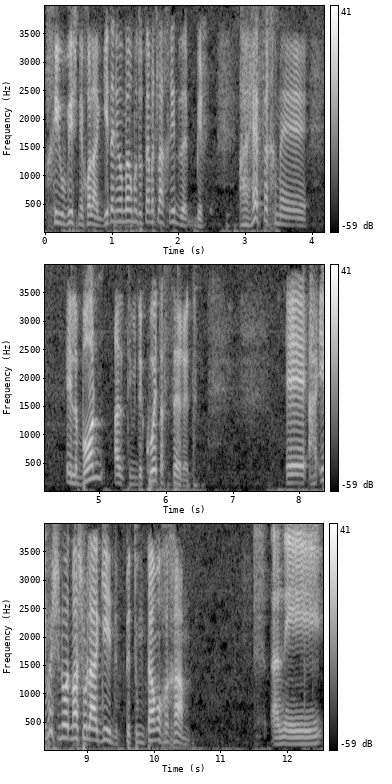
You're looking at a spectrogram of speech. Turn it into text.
חיובי שאני יכול להגיד, אני אומר מטומטמת להחריד, זה ההפך מעלבון, אז תבדקו את הסרט. Uh, האם יש לנו עוד משהו להגיד, מטומטם או חכם? אני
